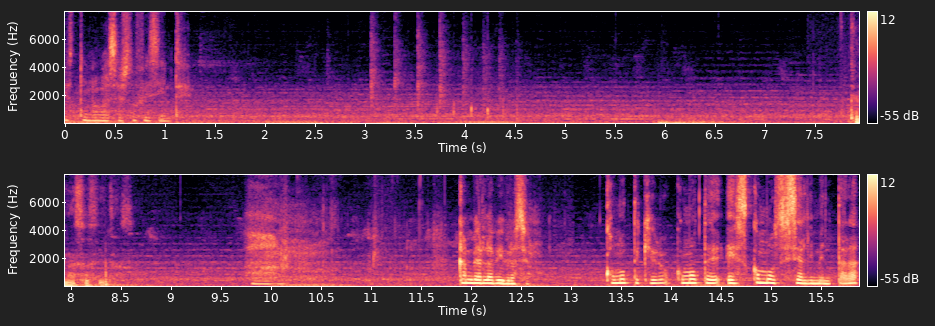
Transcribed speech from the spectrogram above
Esto no va a ser suficiente. ¿Qué necesitas? Cambiar la vibración. ¿Cómo te quiero? ¿Cómo te.? Es como si se alimentara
